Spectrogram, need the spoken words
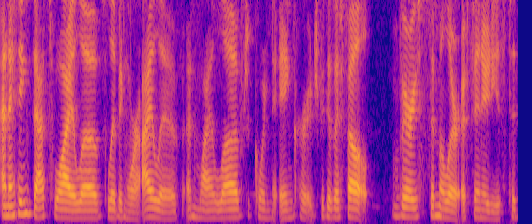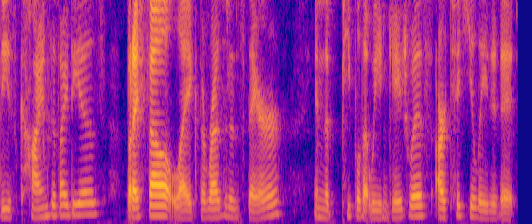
And I think that's why I love living where I live and why I loved going to Anchorage because I felt very similar affinities to these kinds of ideas, but I felt like the residents there and the people that we engage with articulated it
